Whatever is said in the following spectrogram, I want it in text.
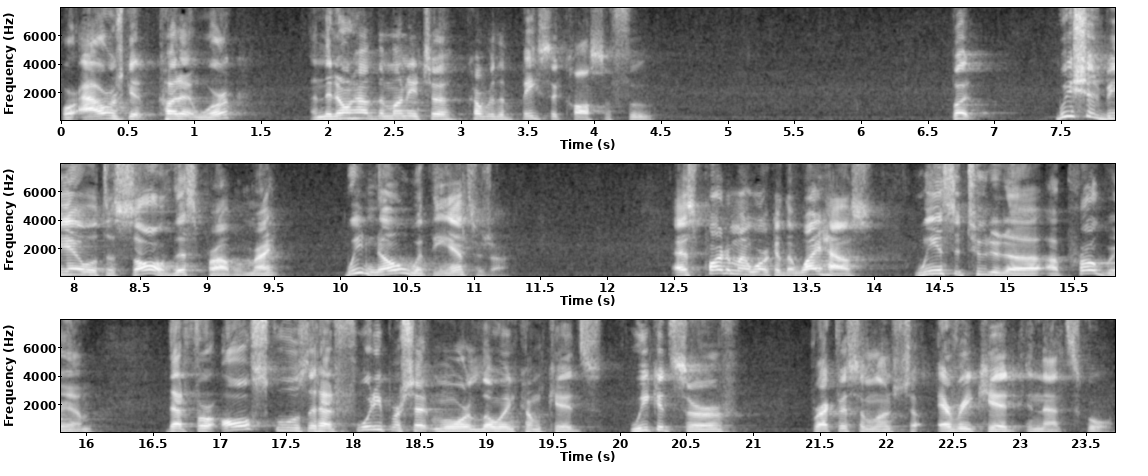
or hours get cut at work, and they don't have the money to cover the basic costs of food. But we should be able to solve this problem, right? We know what the answers are. As part of my work at the White House, we instituted a, a program that for all schools that had 40% more low income kids, we could serve breakfast and lunch to every kid in that school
